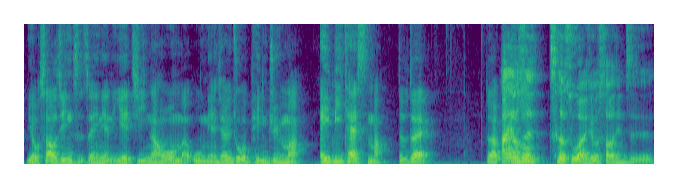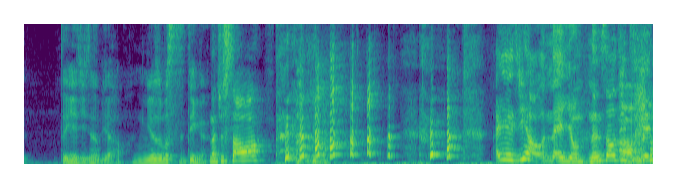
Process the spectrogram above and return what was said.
有烧金纸这一年的业绩，然后我们五年下去做个平均嘛，A B test 嘛，对不对？对啊，他、要是测出来就烧金纸的业绩真的比较好，你有什么死定啊？那就烧啊。哎，业绩好，那有能烧金纸业绩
